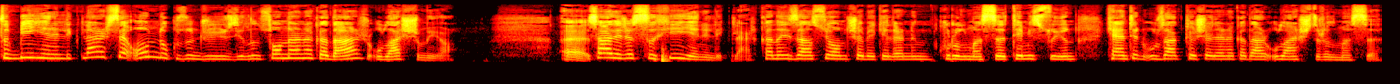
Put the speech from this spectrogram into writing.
Tıbbi yeniliklerse 19. yüzyılın sonlarına kadar ulaşmıyor. Ee, sadece sıhhi yenilikler, kanalizasyon şebekelerinin kurulması, temiz suyun kentin uzak köşelerine kadar ulaştırılması,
